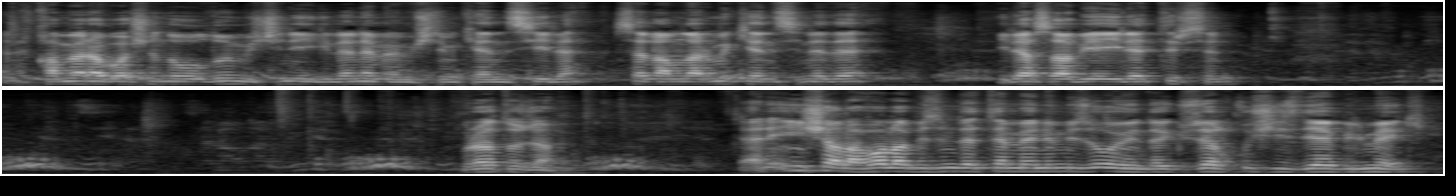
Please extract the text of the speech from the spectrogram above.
Yani kamera başında olduğum için ilgilenememiştim kendisiyle. Selamlarımı kendisine de İlyas abiye iletirsin. Murat hocam. Yani inşallah valla bizim de temennimiz oyunda güzel kuş izleyebilmek.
